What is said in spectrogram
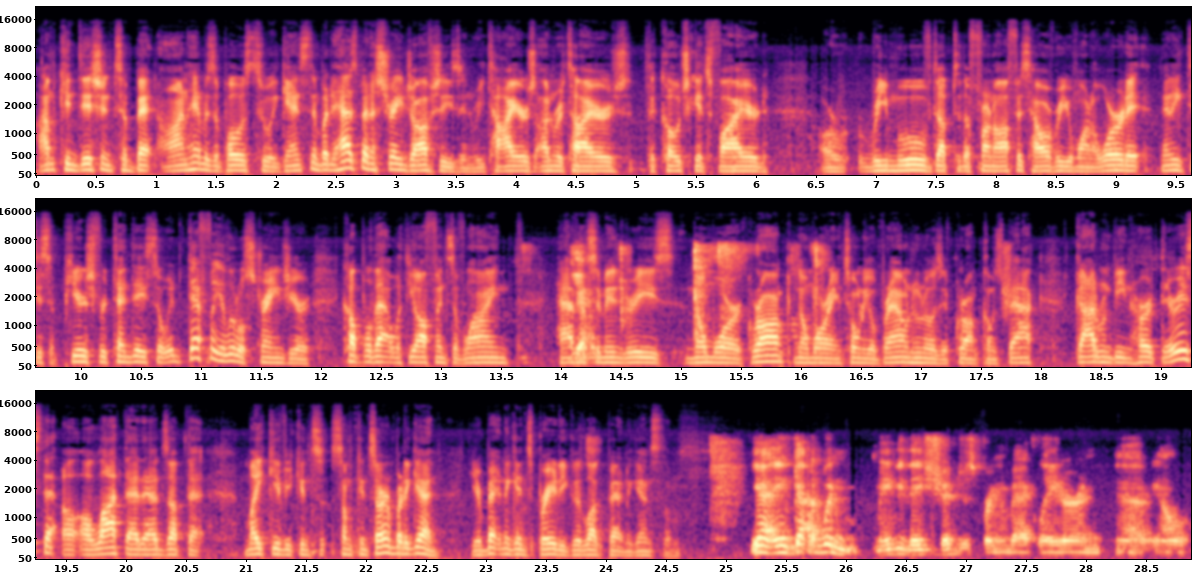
I'm conditioned to bet on him as opposed to against him. But it has been a strange offseason. Retires, unretires, the coach gets fired or removed up to the front office, however you want to word it. Then he disappears for 10 days. So it's definitely a little strange here. Couple that with the offensive line having some injuries. No more Gronk, no more Antonio Brown. Who knows if Gronk comes back? Godwin being hurt. There is that a, a lot that adds up that might give you cons- some concern. But again, you're betting against Brady. Good luck betting against them. Yeah, and Godwin, maybe they should just bring him back later and uh, you know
